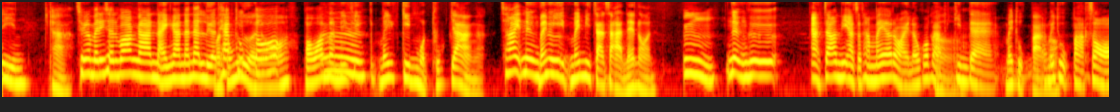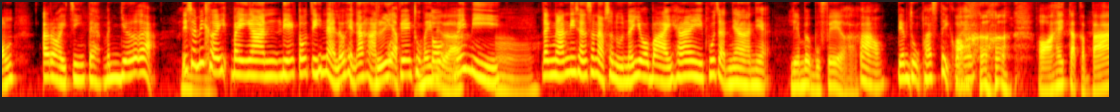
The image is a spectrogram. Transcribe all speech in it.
จีนค่ะ เชื่อไหมที่ฉันว่างานไหนงานนั้นน่ะเหลือมันแทบต้องทุเหกลือโต๊ะเนาะเพราะว่ามันไม่เออไม่กินหมดทุกอย่างอะ ใช่หนึ่งไม่มีคือไม่มีจานสะอาดแน่นอน อืมหนึ่งคืออะเจ้านี้อาจจะทำไม่อร่อยแล้วก็แบบเออกินแต่ ไม่ถูกปากเนอะไม่ถูกปากสองอร่อยจริงแต่มันเยอะอะดิฉันไม่เคยไปงานเลี้ยงโต๊ะจีนที่ไหนแล้วเห็นอาหารหเรีมยดบเรียงถูกไม่โต๊ะเหลือไม่มีอ๋อดังนั้นดิฉันสนับสนุนนโยบายให้ผู้จัดงานเนี่ย เลี้ยงแบบบุฟเฟ่ต์เหรอคะเปล่าเตรียมถุงพลาสติกอ๋อไว้อ๋อให้ตักกลับบ้า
